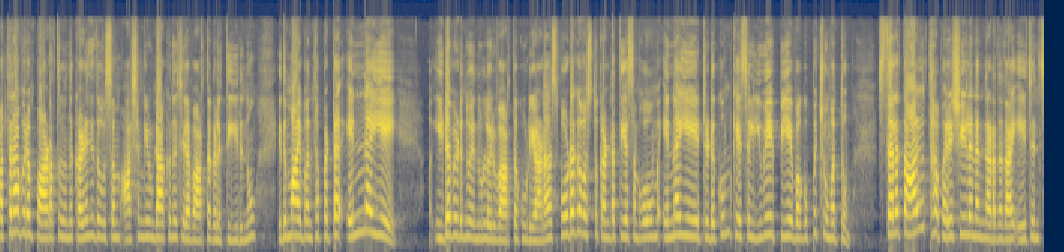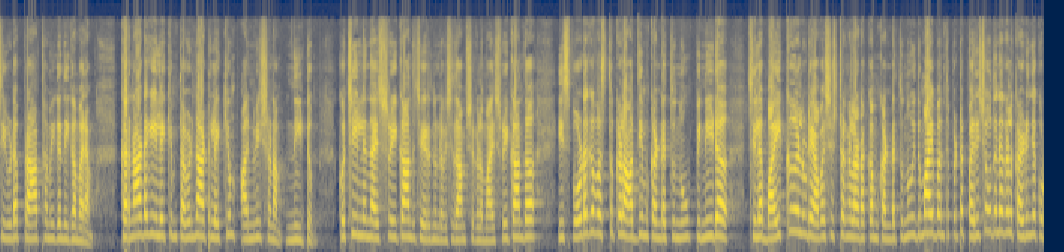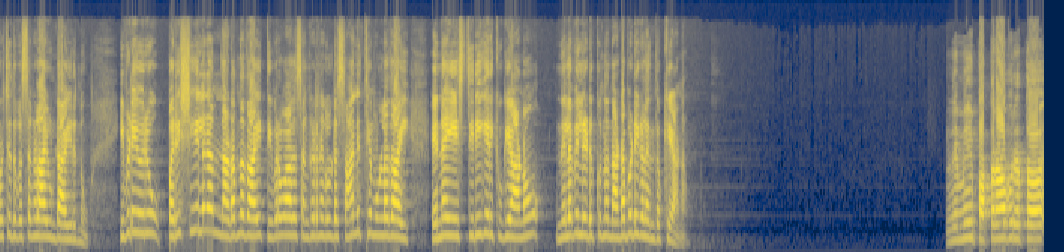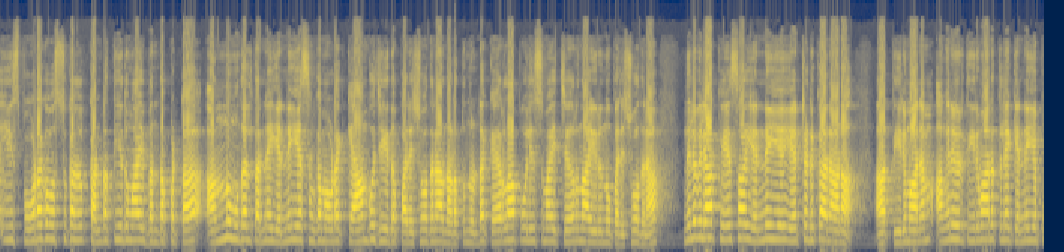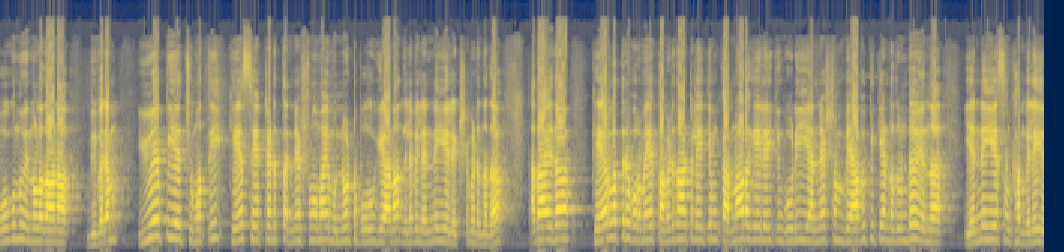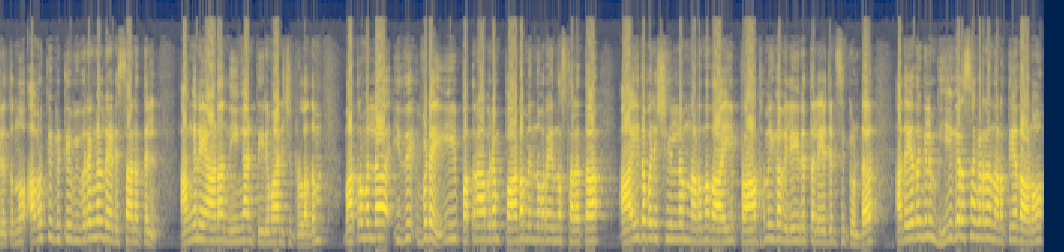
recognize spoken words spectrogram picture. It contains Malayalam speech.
പത്തനാപുരം പാടത്തു നിന്ന് കഴിഞ്ഞ ദിവസം ആശങ്കയുണ്ടാക്കുന്ന ചില വാർത്തകൾ എത്തിയിരുന്നു. ഇതുമായി ബന്ധപ്പെട്ട് എൻ ഐ എ ഇടപെടുന്നു എന്നുള്ള ഒരു വാർത്ത കൂടിയാണ്. സ്ഫോടക വസ്തു കണ്ടെത്തിയ സംഭവം എൻ ഐ എ ഏറ്റെടുക്കും. കേസിൽ യു എ പി എ വകുപ്പ് ചുമത്തും. സ്ഥലത്ത് ആയുധ പരിശീലനം നടന്നതായി ഏജൻസിയുടെ പ്രാഥമിക നിഗമനം. കർണാടകയിലേക്കും തമിഴ്നാട്ടിലേക്കും അന്വേഷണം നീട്ടും. കൊച്ചിയിൽ നിന്നായി ശ്രീകാന്ത് ചേരുന്നുണ്ട് വിശദാംശങ്ങളുമായി. ശ്രീകാന്ത് ഈ സ്ഫോടക വസ്തുക്കൾ ആദ്യം കണ്ടെത്തുന്നു. പിന്നീട് ചില ബൈക്കുകളുടെ അവശിഷ്ടങ്ങളടക്കം കണ്ടെത്തുന്നു. ഇതുമായി ബന്ധപ്പെട്ട പരിശോധനകൾ കഴിഞ്ഞ കുറച്ച് ദിവസങ്ങളായി ഉണ്ടായിരുന്നു. ഇവിടെ ഒരു പരിശീലനം നടന്നതായി തീവ്രവാദ സംഘടനകളുടെ സാന്നിധ്യമുള്ളതായി എൻ ഐ എ സ്ഥിരീകരിക്കുകയാണോ? നിലവിലെടുക്കുന്ന നടപടികൾ എന്തൊക്കെയാണ്? നിമി പത്തനാപുരത്ത് ഈ സ്ഫോടക വസ്തുക്കൾ കണ്ടെത്തിയതുമായി ബന്ധപ്പെട്ട് അന്നു മുതൽ തന്നെ എൻ ഐ എ സംഘം അവിടെ ക്യാമ്പ് ചെയ്ത് പരിശോധന നടത്തുന്നുണ്ട്. കേരള പോലീസുമായി ചേർന്നായിരുന്നു പരിശോധന. നിലവിൽ ആ കേസ് എൻ ഐ എ ഏറ്റെടുക്കാനാണ് തീരുമാനം. അങ്ങനെ ഒരു തീരുമാനത്തിലേക്ക് എൻ ഐ എ പോകുന്നു എന്നുള്ളതാണ് വിവരം. യു എ പി എ ചുമത്തി കേസ് ഏറ്റെടുത്ത് അന്വേഷണവുമായി മുന്നോട്ട് പോവുകയാണ് നിലവിൽ എൻ ഐ എ ലക്ഷ്യമിടുന്നത്. അതായത് കേരളത്തിന് പുറമെ തമിഴ്നാട്ടിലേക്കും കർണാടകയിലേക്കും കൂടി ഈ അന്വേഷണം വ്യാപിപ്പിക്കേണ്ടതുണ്ട് എന്ന് എൻ ഐ എ സംഘം വിലയിരുത്തുന്നു. അവർക്ക് കിട്ടിയ വിവരങ്ങളുടെ അടിസ്ഥാനത്തിൽ അങ്ങനെയാണ് നീങ്ങാൻ തീരുമാനിച്ചിട്ടുള്ളതും. മാത്രമല്ല ഇത് ഇവിടെ ഈ പത്തനാപുരം പാടം എന്ന് പറയുന്ന സ്ഥലത്ത് ആയുധ പരിശീലനം നടന്നതായി പ്രാഥമിക വിലയിരുത്തൽ ഏജൻസിക്കുണ്ട്. അതേതെങ്കിലും ഭീകര സംഘടന നടത്തിയതാണോ?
